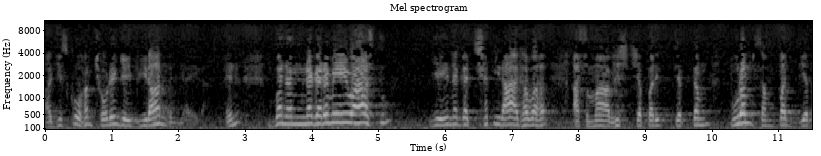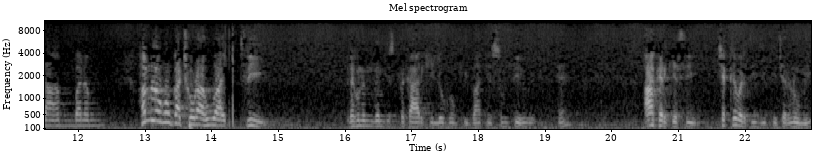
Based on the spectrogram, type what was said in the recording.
और जिसको हम छोड़ेंगे, वीरान बन जाएगा। है ना? बनम नगर में वास्तु। ये न गच्छति राघव। अस्माभिश्च परित्यक्तम पुरम संपद्यताम बनम हम लोगों का छोड़ा हुआ श्री रघुनंदन इस प्रकार की लोगों की बातें सुनते हुए हैं। आकर के श्री चक्रवर्ती जी के चरणों में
